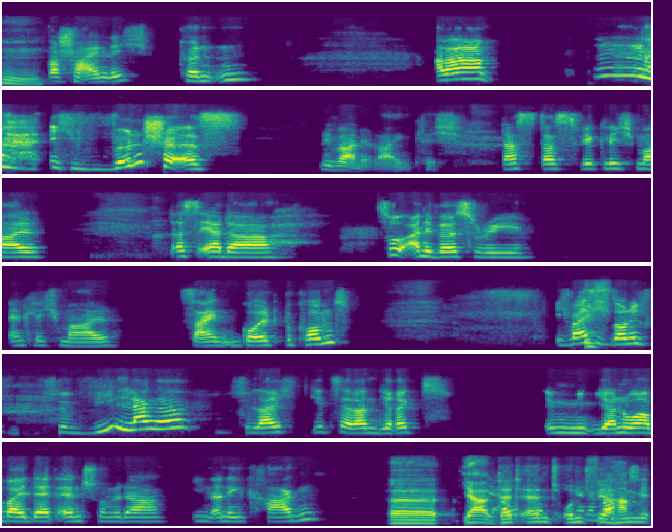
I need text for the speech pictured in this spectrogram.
Hm. Wahrscheinlich, könnten. Aber mh, hm, ich wünsche es Levaniel eigentlich, dass das wirklich mal, dass er da zur Anniversary endlich mal sein Gold bekommt. Ich weiß ich, jetzt noch nicht, für wie lange? Vielleicht geht es ja dann direkt im Januar bei Dead End schon wieder ihn an den Kragen. Äh, ja, Dead End und wir macht. haben,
